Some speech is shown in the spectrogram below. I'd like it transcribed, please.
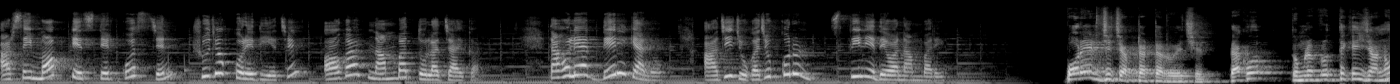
আর সেই মক টেস্টের কোশ্চেন সুযোগ করে দিয়েছে অগাধ নাম্বার তোলার জায়গা। তাহলে আর দেরি কেন? আজই যোগাযোগ করুন স্ক্রিনে দেওয়া নাম্বারে। পরের যে চ্যাপ্টারটা রয়েছে, দেখো, তোমরা প্রত্যেকেই জানো,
